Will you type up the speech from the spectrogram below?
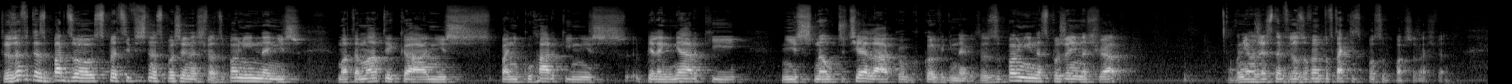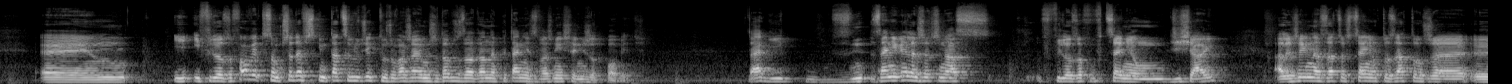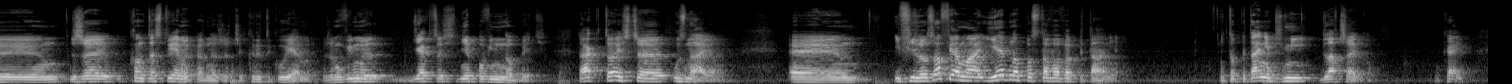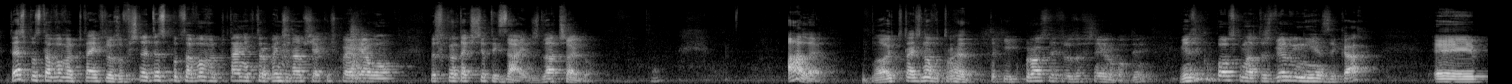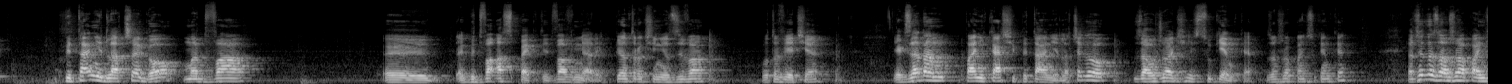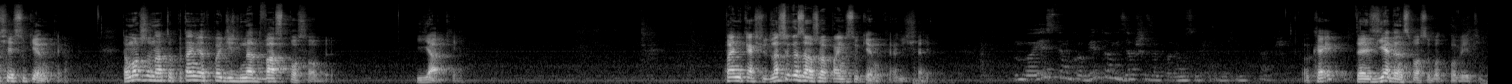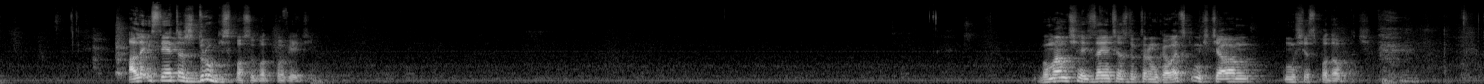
Filozofia to jest bardzo specyficzne spojrzenie na świat, zupełnie inne niż matematyka, niż pani kucharki, niż pielęgniarki, niż nauczyciela, kogokolwiek innego. To jest zupełnie inne spojrzenie na świat. Ponieważ jestem filozofem, to w taki sposób patrzę na świat. I, I filozofowie to są przede wszystkim tacy ludzie, którzy uważają, że dobrze zadane pytanie jest ważniejsze niż odpowiedź. Tak? I z, za niewiele rzeczy nas filozofów cenią dzisiaj, ale jeżeli nas za coś cenią, to za to, że, yy, że kontestujemy pewne rzeczy, krytykujemy, że mówimy, jak coś nie powinno być. Tak? To jeszcze uznają. Yy, I filozofia ma jedno podstawowe pytanie. I to pytanie brzmi, dlaczego? Okay? To jest podstawowe pytanie filozoficzne, to jest podstawowe pytanie, które będzie nam się jakoś pojawiało też w kontekście tych zajęć. Dlaczego? Ale, no i tutaj znowu trochę takiej prostej filozoficznej roboty. W języku polskim, ale też w wielu innych językach, yy, pytanie dlaczego ma dwa, yy, jakby dwa aspekty, dwa wymiary. Piątrok się nie odzywa, bo to wiecie. Jak zadam pani Kasi pytanie, dlaczego założyła dzisiaj sukienkę? Założyła pani sukienkę? Dlaczego założyła pani dzisiaj sukienkę? To może na to pytanie odpowiedzieć na dwa sposoby. Jakie? Pani Kasiu, dlaczego założyła pani sukienkę dzisiaj? Bo jestem kobietą i zawsze zakładam sukienki. Dobrze. Ok? To jest jeden sposób odpowiedzi. Ale istnieje też drugi sposób odpowiedzi. Bo mam dzisiaj zajęcia z doktorem Gałeckim i chciałam mu się spodobać.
